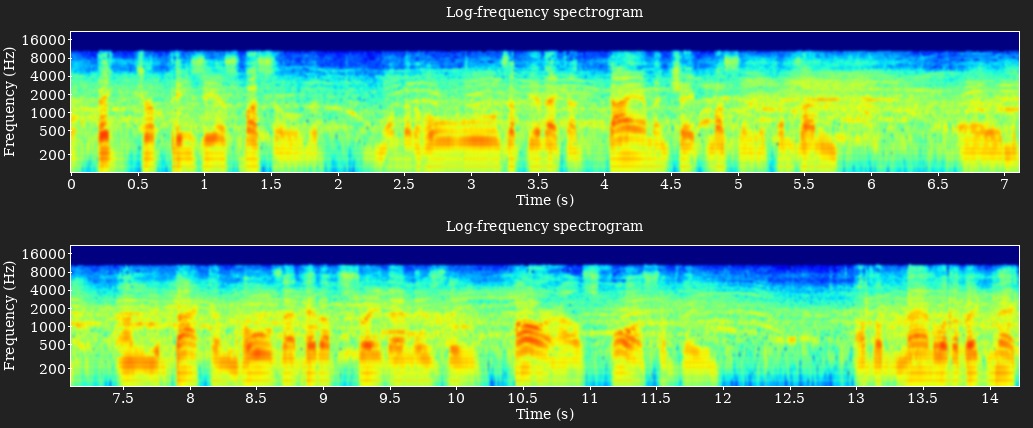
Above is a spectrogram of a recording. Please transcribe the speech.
the big trapezius muscle, the one that holds up your neck, a diamond-shaped muscle that comes on uh, on your back and holds that head up straight and is the powerhouse force of the of a man with a big neck.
